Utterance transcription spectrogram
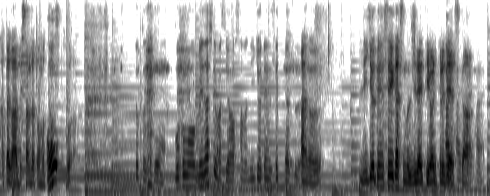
方が安倍さんだと思ってます僕はちょっとですね、僕も目指してますよ、その二拠点生活。あの二拠点生活の時代って言われてるじゃないですか、はいはいはいはい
